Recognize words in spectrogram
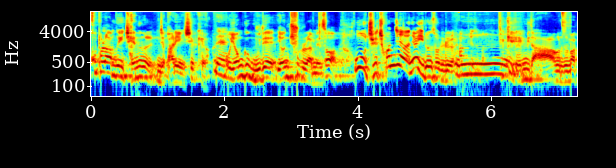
코폴라 감독이 재능을 이제 발휘하기 시작해요. 네. 어, 연극 무대 연출을 하면서, 오, 쟤 천재 아니야? 이런 소리를 학교에서 막 듣게 됩니다. 그래서 막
